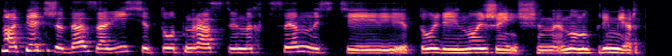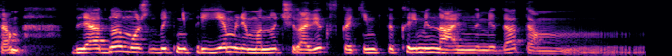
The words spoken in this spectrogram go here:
ну, опять же, да, зависит от нравственных ценностей той или иной женщины. Ну, например, там, для одной может быть неприемлемо, но человек с какими-то криминальными, да, там,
